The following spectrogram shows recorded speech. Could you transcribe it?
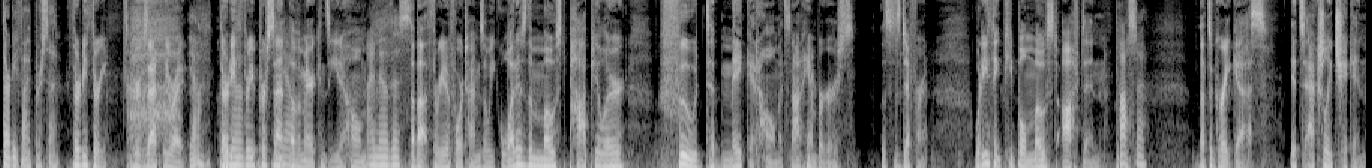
35 percent. 33. You're exactly right. Yeah, 33% Yeah. of Americans eat at home I know this. about three to four times a week. What is the most popular food to make at home? It's not hamburgers. This is different. What do you think people most often? Pasta. That's a great guess. It's actually chicken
